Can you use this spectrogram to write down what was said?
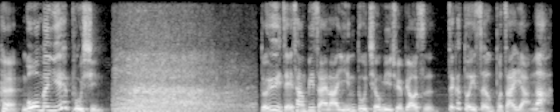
哼，我们也不信。对于这场比赛呢，印度球迷却表示这个对手不咋样啊。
